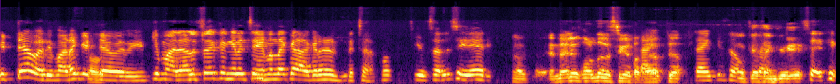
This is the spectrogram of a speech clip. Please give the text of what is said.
കിട്ടിയാ മതി. പടം കിട്ടിയാ മതി. എനിക്ക് മലയാളത്തിലേക്ക് ഇങ്ങനെ ചെയ്യണം എന്നൊക്കെ ആഗ്രഹമുണ്ട്. ചിലപ്പോ ഫ്യൂച്ചറിൽ ചെയ്യായിരിക്കും. എന്തായാലും ഓൾ ദ ബെസ്റ്റ് കേട്ടോ. Thank you so. മച്ച് ശരി.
